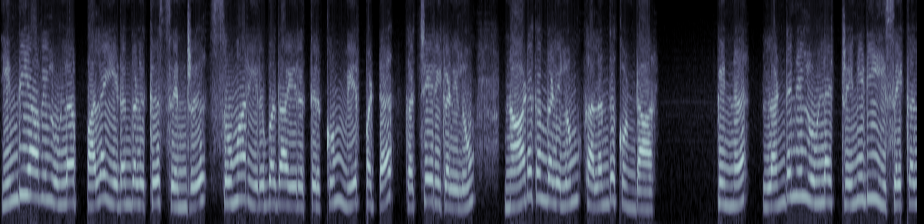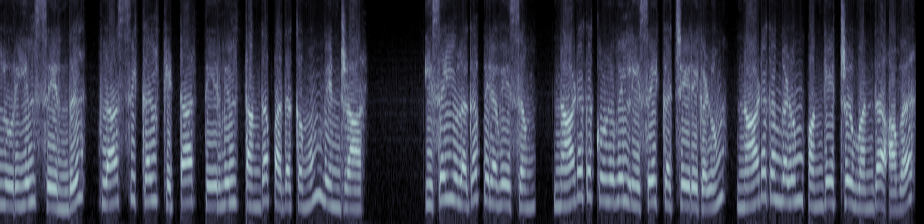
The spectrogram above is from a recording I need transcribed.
இந்தியாவில் உள்ள பல இடங்களுக்கு சென்று சுமார் இருபதாயிரத்திற்கும் மேற்பட்ட கச்சேரிகளிலும் நாடகங்களிலும் கலந்து கொண்டார். பின்னர் லண்டனில் உள்ள ட்ரினிடி இசைக்கல்லூரியில் சேர்ந்து கிளாசிக்கல் கிட்டார் தேர்வில் தங்க பதக்கமும் வென்றார். இசையுலக பிரவேசம். நாடகக் குழுவில் இசை கச்சேரிகளும் நாடகங்களும் பங்கேற்று வந்த அவர்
